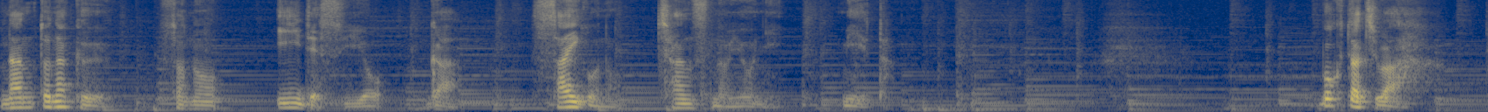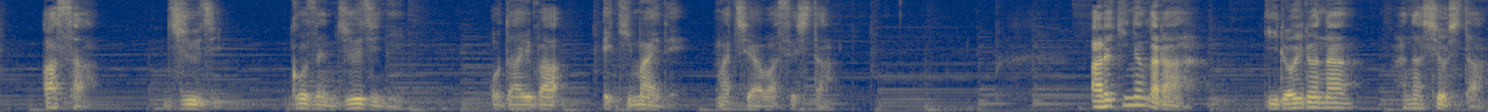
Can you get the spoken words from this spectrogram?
なんとなくそのいいですよが最後のチャンスのように見えた。僕たちは朝10時午前10時にお台場駅前で待ち合わせした。歩きながらいろいろな話をした。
